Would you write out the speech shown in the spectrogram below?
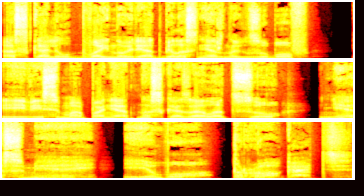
оскалил двойной ряд белоснежных зубов и весьма понятно сказал отцу «Не смей его трогать».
